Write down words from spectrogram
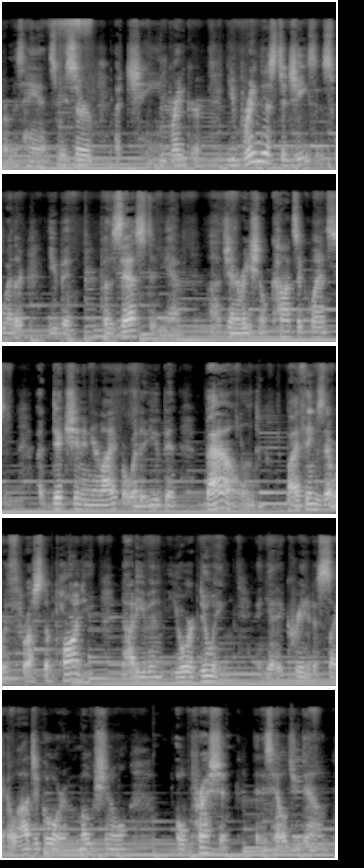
from his hands. We serve a chain breaker. You bring this to Jesus, whether you've been possessed and you have uh, generational consequence addiction in your life, or whether you've been bound by things that were thrust upon you, not even your doing, and yet it created a psychological or emotional oppression that has held you down.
